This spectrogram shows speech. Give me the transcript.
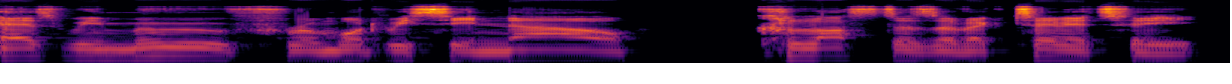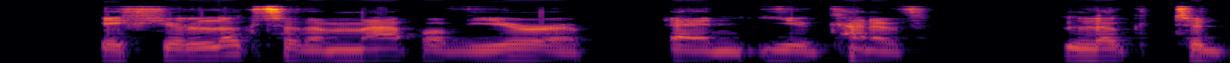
As we move from what we see now, clusters of activity, if you look to the map of Europe and you kind of look to,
